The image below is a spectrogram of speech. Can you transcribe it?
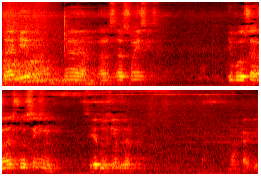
até que né, as ações evolucionárias fossem se reduzindo, né? Vou marcar aqui.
